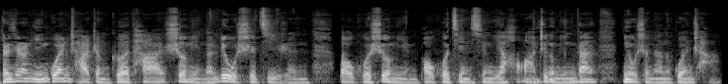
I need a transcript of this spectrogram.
陈先生，您观察整个他赦免的六十几人，包括赦免，包括减刑也好啊，这个名单，你有什么样的观察？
